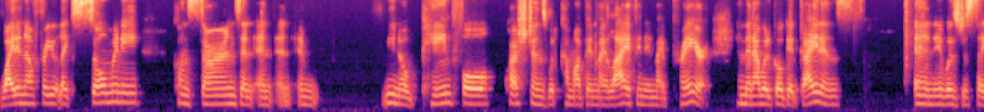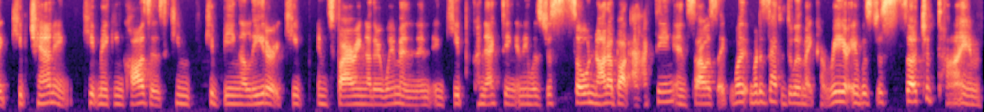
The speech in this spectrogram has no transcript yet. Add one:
white enough for you? Like so many concerns and, and, and, and, you know, painful questions would come up in my life and in my prayer. And then I would go get guidance and it was just like keep chanting keep making causes keep keep being a leader keep inspiring other women and, and, keep connecting and it was just so not about acting and so i was like what, what does that have to do with my career it was just such a time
